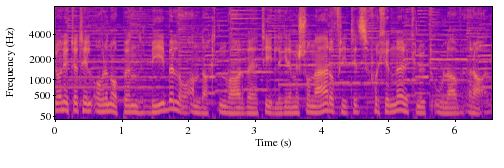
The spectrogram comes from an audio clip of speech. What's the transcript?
Du har lyttet til Over en åpen bibel, og andakten var ved tidligere misjonær og fritidsforkynner Knut Olav Raen.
